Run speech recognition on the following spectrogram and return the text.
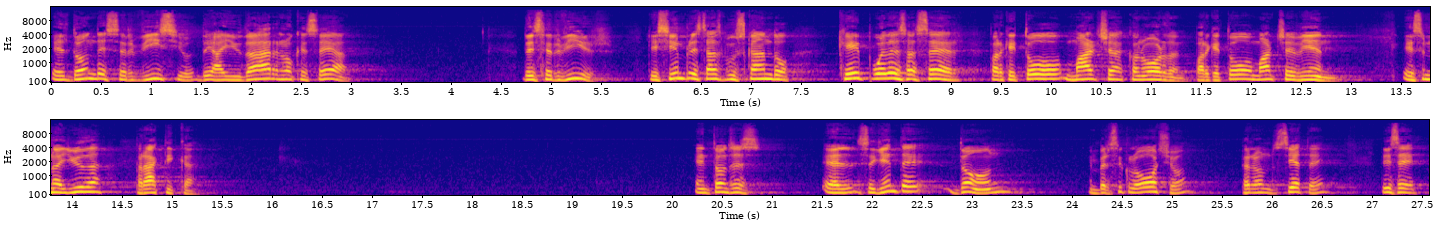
el don de servicio, de ayudar en lo que sea, de servir, que siempre estás buscando qué puedes hacer para que todo marche con orden, para que todo marche bien. Es una ayuda práctica. Entonces, el siguiente don, en versículo 8, perdón, 7, dice,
